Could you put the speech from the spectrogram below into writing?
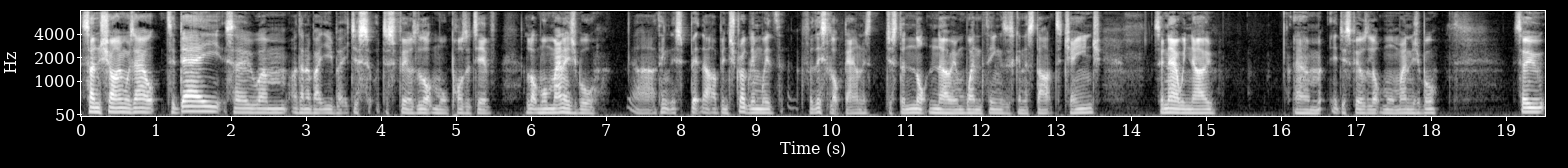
Sunshine was out today, so um, I don't know about you, but it just it just feels a lot more positive, a lot more manageable. Uh, I think this bit that I've been struggling with for this lockdown is just the not knowing when things are going to start to change. So now we know. Um, it just feels a lot more manageable. So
